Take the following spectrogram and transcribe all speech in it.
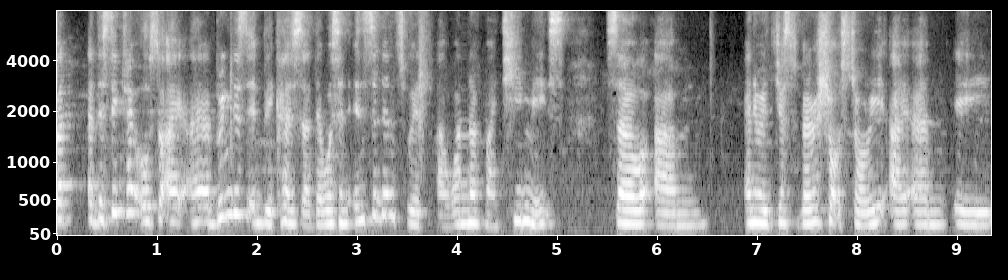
but at the same time, also I, I bring this in because uh, there was an incident with uh, one of my teammates. So um, anyway, just very short story. I am a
